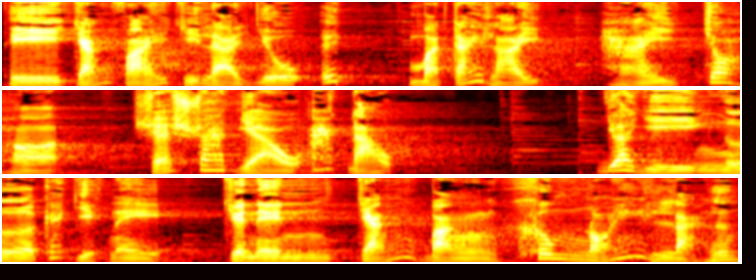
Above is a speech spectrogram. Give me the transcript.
thì chẳng phải chỉ là vô ích mà trái lại hại cho họ sẽ xa vào ác đạo. Do vì ngừa các việc này, cho nên chẳng bằng không nói là hơn.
